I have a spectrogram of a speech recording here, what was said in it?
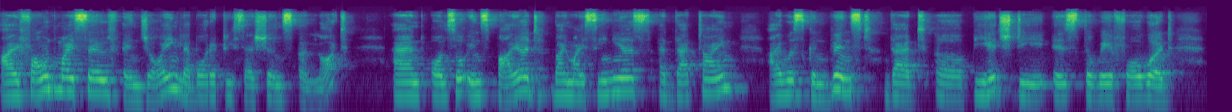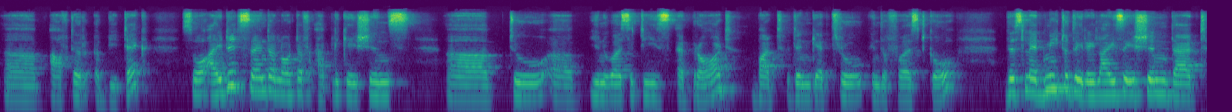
I found myself enjoying laboratory sessions a lot and also inspired by my seniors at that time. I was convinced that uh, PhD is the way forward uh, after a BTech. So I did send a lot of applications uh, to uh, universities abroad, but didn't get through in the first go. This led me to the realization that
